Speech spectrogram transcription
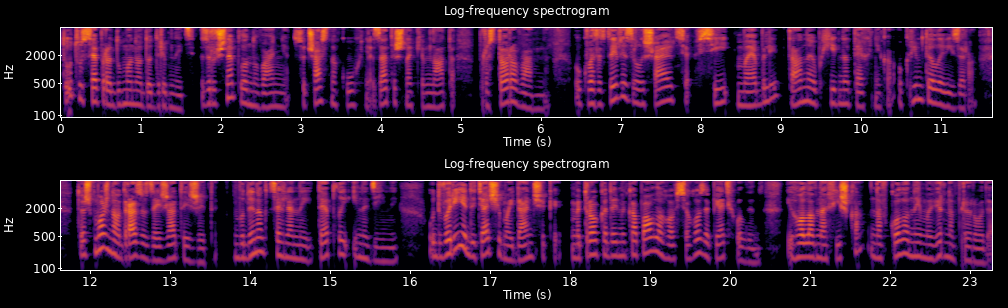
Тут усе продумано до дрібниць: зручне планування, сучасна кухня, затишна кімната, простора ванна. У квартирі залишаються всі меблі та необхідна техніка, окрім телевізора, тож можна одразу заїжджати і жити. Будинок цегляний, теплий і надійний. У дворі є дитячі майданчики. Метро академіка Павлова всього за 5 хвилин. І головна фішка навколо неймовірна природа,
